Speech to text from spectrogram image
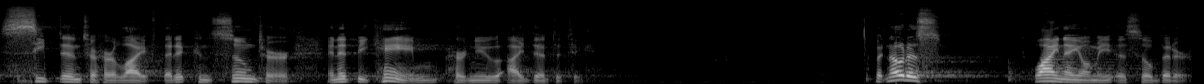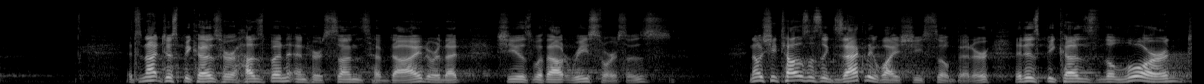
seeped into her life that it consumed her and it became her new identity. But notice why Naomi is so bitter. It's not just because her husband and her sons have died or that she is without resources. No, she tells us exactly why she's so bitter. It is because the Lord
